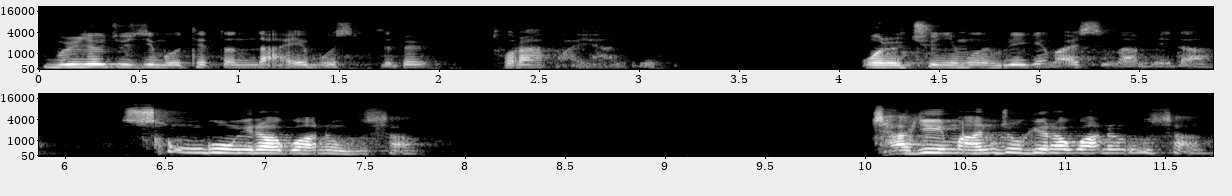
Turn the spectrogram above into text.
물려주지 못했던 나의 모습들을 돌아봐야 합니다. 오늘 주님은 우리에게 말씀합니다. 성공이라고 하는 우상, 자기 만족이라고 하는 우상,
